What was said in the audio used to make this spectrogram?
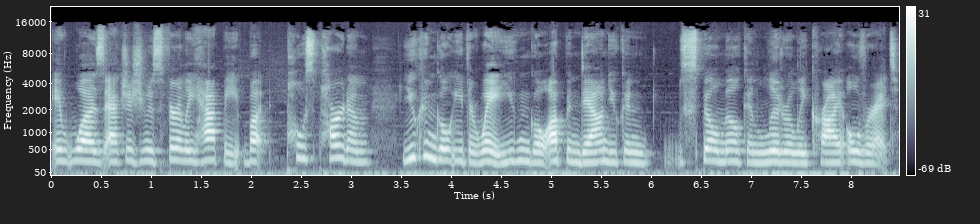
it was actually she was fairly happy. But postpartum, you can go either way. You can go up and down. You can spill milk and literally cry over it.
